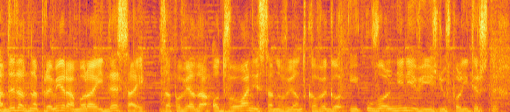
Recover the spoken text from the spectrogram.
Kandydat na premiera Morai Desai zapowiada odwołanie stanu wyjątkowego i uwolnienie więźniów politycznych.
